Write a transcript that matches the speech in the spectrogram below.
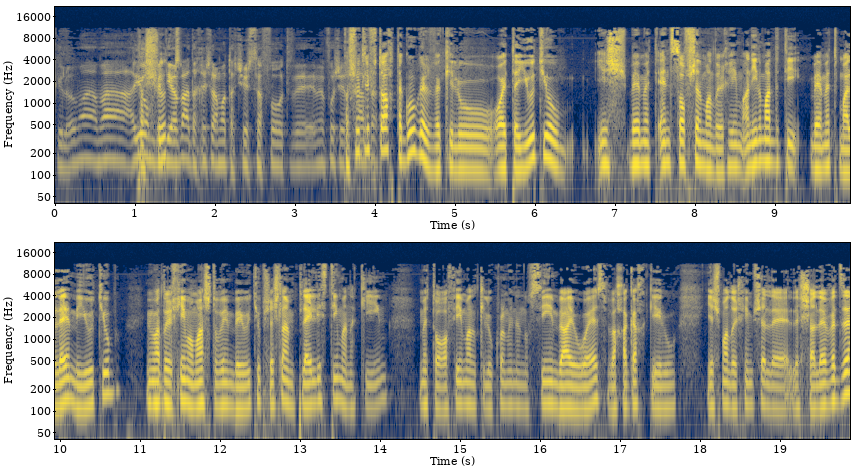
כאילו, מה, מה היום פשוט- בדיעבד, אחרי שלמדת שש שפות, ומאיפה שהתחלת? פשוט לפתוח את הגוגל וכאילו, או את היוטיוב, יש באמת אין סוף של מדריכים. אני למדתי באמת מלא מיוטיוב, ממדריכים ממש טובים ביוטיוב, שיש להם פלייליסטים ענקיים, מטורפים על כאילו כל מיני נושאים ב-iOS, ואחר כך כאילו, יש מדריכים של אה, לשלב את זה.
